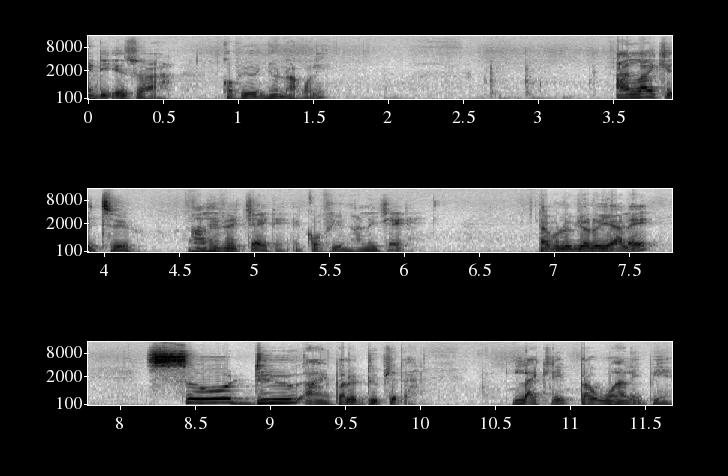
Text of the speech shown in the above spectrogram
ID is ဆိုတာ coffee ကိုညွှန်းတာပေါ့လေ I like it too ငါလည်းပဲကြိုက်တယ် coffee ကိုငါလည်းကြိုက်တယ်နောက်ဘယ်လိုပြောလို့ရလဲ so do I ဘာလို့ do ဖြစ်တာ like လေဘ1လေးပြင်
